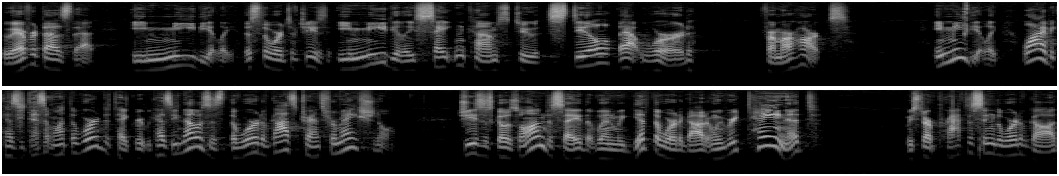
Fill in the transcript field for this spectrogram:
whoever does that, immediately, this is the words of Jesus, immediately Satan comes to steal that word from our hearts. Immediately. Why? Because he doesn't want the word to take root, because he knows that the word of God's transformational. Jesus goes on to say that when we get the Word of God and we retain it, we start practicing the Word of God,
